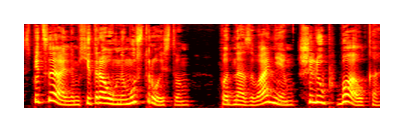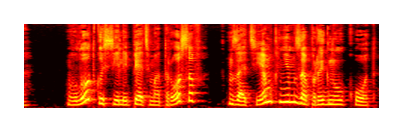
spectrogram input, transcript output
специальным хитроумным устройством, под названием «Шлюп-балка». В лодку сели пять матросов, затем к ним запрыгнул кот.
